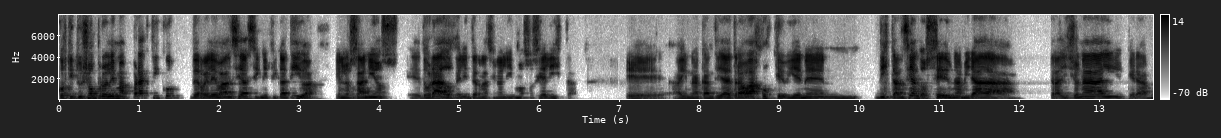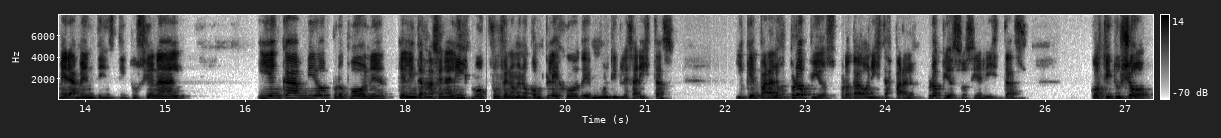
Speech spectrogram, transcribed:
constituyó un problema práctico de relevancia significativa en los años eh, dorados del internacionalismo socialista. Eh, hay una cantidad de trabajos que vienen distanciándose de una mirada tradicional, que era meramente institucional, y en cambio proponen que el internacionalismo fue un fenómeno complejo de múltiples aristas y que para los propios protagonistas, para los propios socialistas, constituyó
